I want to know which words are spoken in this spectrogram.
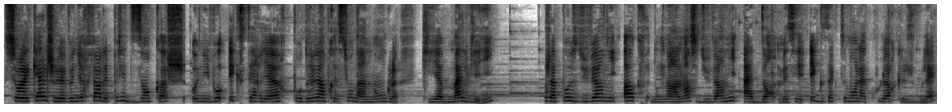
sur lesquels je vais venir faire des petites encoches au niveau extérieur pour donner l'impression d'un ongle qui a mal vieilli. J'appose du vernis ocre, donc normalement c'est du vernis à dents, mais c'est exactement la couleur que je voulais.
